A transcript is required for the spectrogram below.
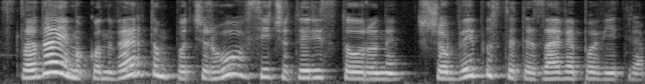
складаємо конвертом почергово всі чотири сторони, щоб випустити зайве повітря.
